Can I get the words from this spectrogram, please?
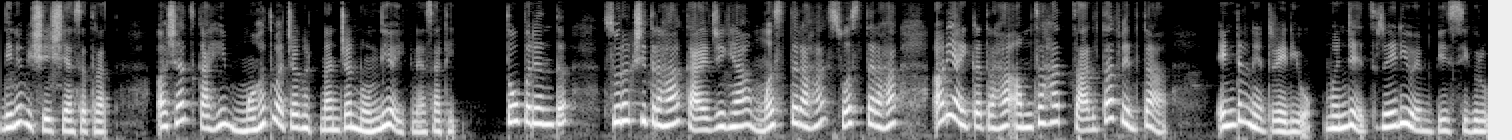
दिनविशेष या सत्रात. अशाच काही महत्त्वाच्या घटनांच्या नोंदी ऐकण्यासाठी. तोपर्यंत सुरक्षित रहा काळजी घ्या मस्त रहा स्वस्त रहा आणि ऐकत रहा आमचा हा चालता फिरता इंटरनेट रेडिओ म्हणजेच radio M P S C Guru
